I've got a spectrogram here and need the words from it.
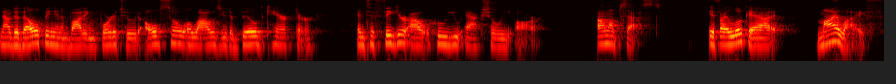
Now, developing and embodying fortitude also allows you to build character and to figure out who you actually are. I'm obsessed. If I look at my life,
